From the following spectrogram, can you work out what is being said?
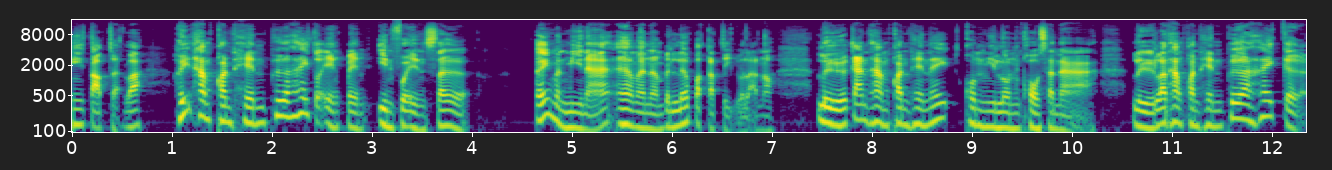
มีตอบโจทย์ว่าเฮ้ยทำคอนเทนต์เพื่อให้ตัวเองเป็นอินฟลูเอนเซอร์ เอ้ยมันมีนะเออมันเป็นเรื่องปกติอยู่แล้วเนาะหรือการทำคอนเทนต์ให้คนมีลนโฆษณา หรือเราทำคอนเทนต์เพื่อให้เกิด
